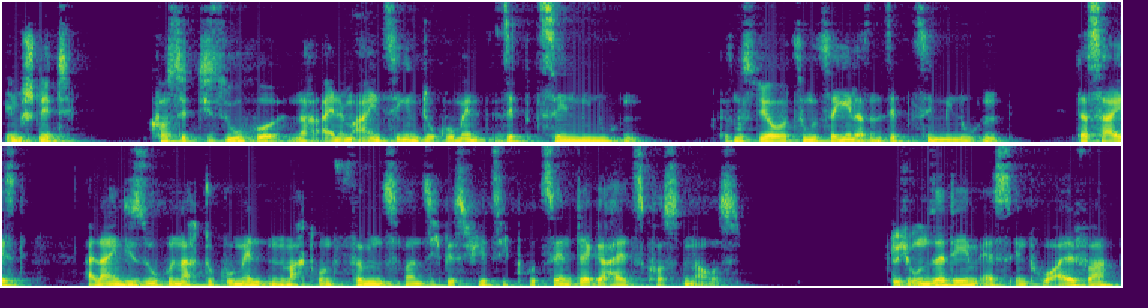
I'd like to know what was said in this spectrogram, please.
Im Schnitt kostet die Suche nach einem einzigen Dokument 17 Minuten. Das musst du dir auf der Zunge zergehen lassen. 17 Minuten. Das heißt, allein die Suche nach Dokumenten macht rund 25 bis 40 Prozent der Gehaltskosten aus. Durch unser DMS in ProAlpha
